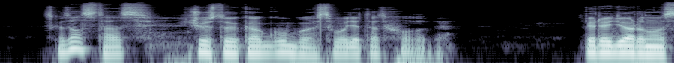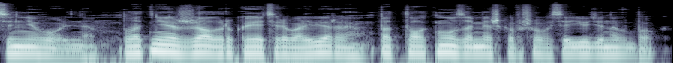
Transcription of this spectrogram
— сказал Стас, чувствуя, как губы сводят от холода. Передернулся невольно. Плотнее сжал рукоять револьвера, подтолкнул замешкавшегося Юдина в бок.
